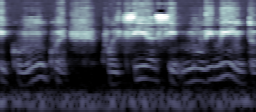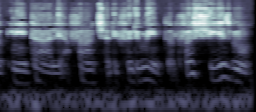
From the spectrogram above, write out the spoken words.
che comunque qualsiasi movimento in Italia faccia riferimento al fascismo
